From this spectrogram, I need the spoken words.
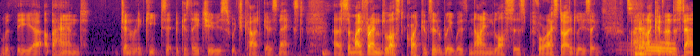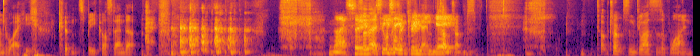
with the uh, upper hand generally keeps it because they choose which card goes next. Uh, so my friend lost quite considerably with nine losses before I started losing, uh, and I can understand why he couldn't speak or stand up. nice. So, So there, if you want a say drinking drinking game, top trumps. top trumps and glasses of wine.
